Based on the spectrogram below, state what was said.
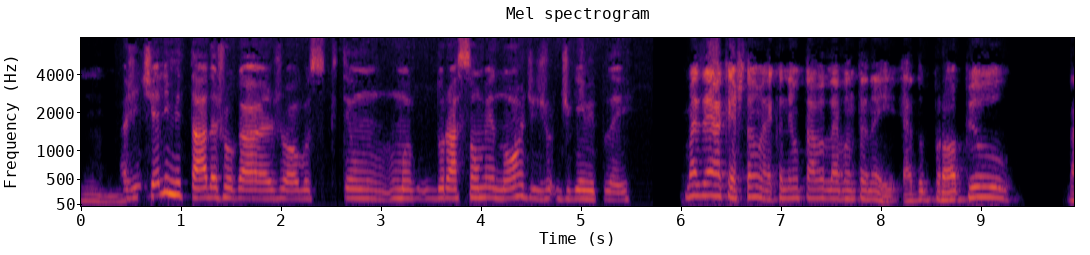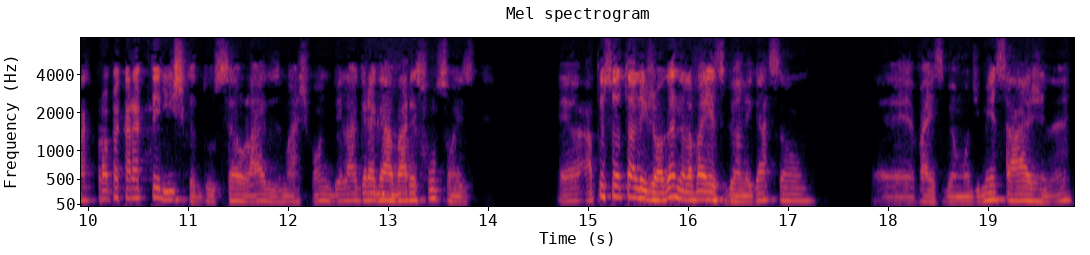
uhum. a gente é limitado a jogar jogos que tem um, uma duração menor de, de gameplay. Mas é a questão, é que eu nem estava levantando aí, é do próprio da própria característica do celular, do smartphone, dele agregar uhum. várias funções. É, a pessoa está ali jogando, ela vai receber uma ligação, é, vai receber um monte de mensagem, né?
